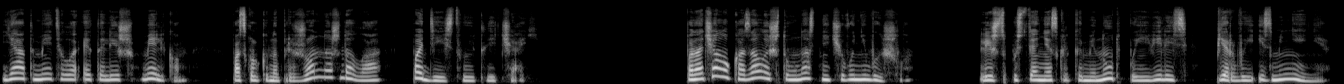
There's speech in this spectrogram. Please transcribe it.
я отметила это лишь мельком, поскольку напряженно ждала, подействует ли чай. Поначалу казалось, что у нас ничего не вышло. Лишь спустя несколько минут появились первые изменения.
